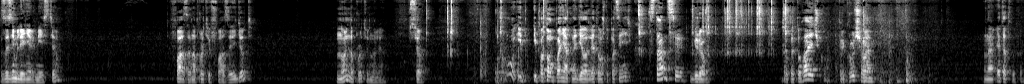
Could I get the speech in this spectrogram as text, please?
заземление вместе. Фаза напротив фазы идет. Ноль напротив нуля. Все. Ну и, и потом, понятное дело, для того, чтобы подсоединить к станции, берем вот эту гаечку, прикручиваем на этот выход.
